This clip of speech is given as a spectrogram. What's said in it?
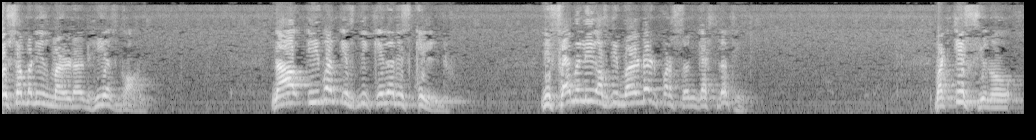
If somebody is murdered, he has gone. Now, even if the killer is killed, the family of the murdered person gets nothing. But if, you know,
